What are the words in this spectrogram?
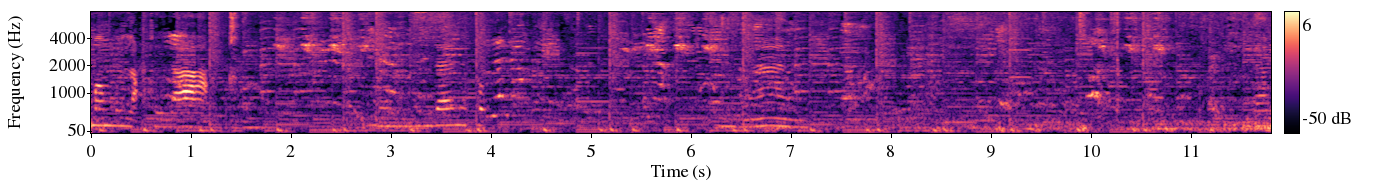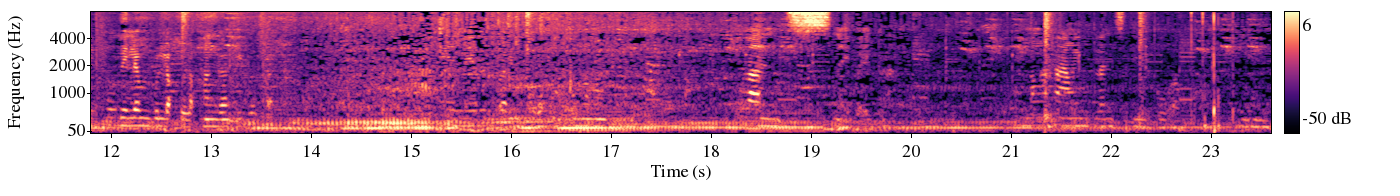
mamulaklak. Ayan, ganda na po. Ayan. Dami po nilang bulaklak hanggang iba pa. Po mga plants na iba-iba. May mga hanging plants din po ako. Ayan.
